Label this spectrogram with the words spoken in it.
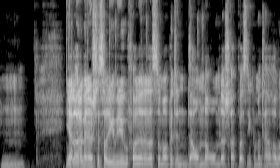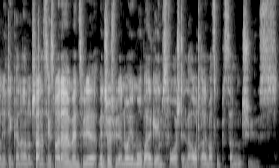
Hm. Ja, Leute, wenn euch das heutige Video gefallen hat, dann lasst doch mal bitte einen Daumen nach oben da, schreibt was in die Kommentare, abonniert den Kanal und schaut das nächste Mal rein, wenn ich euch wieder neue Mobile Games vorstelle. Haut rein, macht's gut, bis dann und tschüss.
